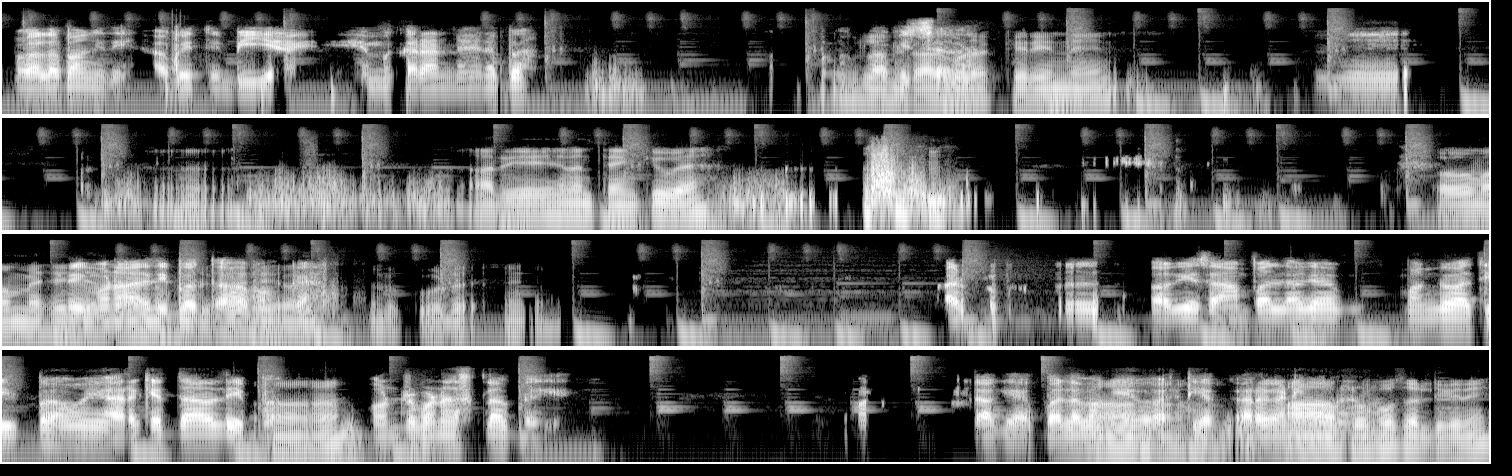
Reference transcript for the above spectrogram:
බලපං ඉති අපි ඉතින් බිය එම කරන්න ඇනබ ලබිසා ගොඩක් කෙරෙන්නේ අරය එහෙනම් තැංකව ඕ මම මැසේ මොනා තිබත් ලකුට වගේ සාම්පල්ලගේ මංගව තිබ්බ ඔය අරකෙත් දාල් තිබ ඔොන්ට පනස් ලබ් එක. බලමගේ ටිය කරගන ප්‍රපෝසල් ටිකනේ.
